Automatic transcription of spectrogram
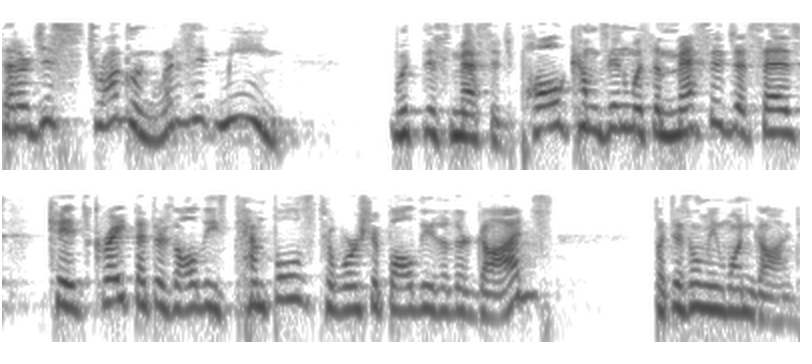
that are just struggling. What does it mean with this message? Paul comes in with a message that says, okay, it's great that there's all these temples to worship all these other gods, but there's only one God.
